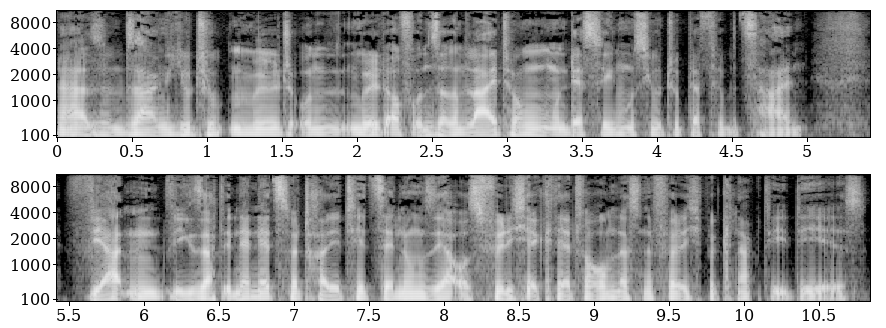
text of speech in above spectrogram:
Ja, also sagen, YouTube müllt und müllt auf unseren Leitungen und deswegen muss YouTube dafür bezahlen. Wir hatten, wie gesagt, in der Netzneutralitätssendung sehr ausführlich erklärt, warum das eine völlig beknackte Idee ist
